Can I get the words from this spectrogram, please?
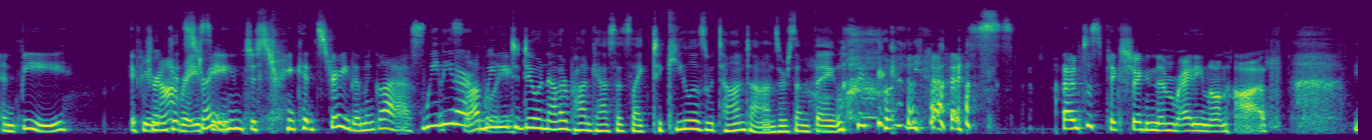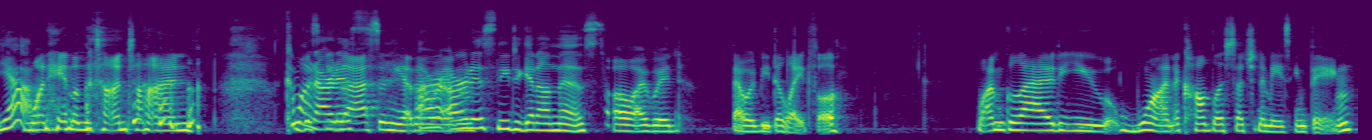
and b if you're Drink not racing, straight. just drink it straight in a glass. We need a, we need to do another podcast that's like tequilas with tauntauns or something. yes. I'm just picturing them riding on Hoth. yeah. One hand on the tauntaun. Come on, artists. glass in the other Our one. artists need to get on this. oh, I would. That would be delightful. Well, I'm glad you one accomplished such an amazing thing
